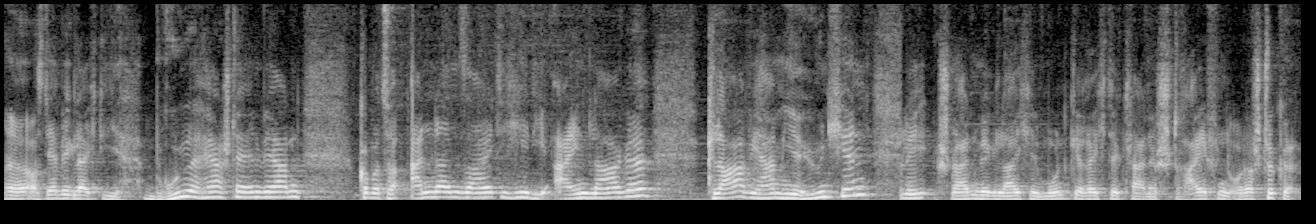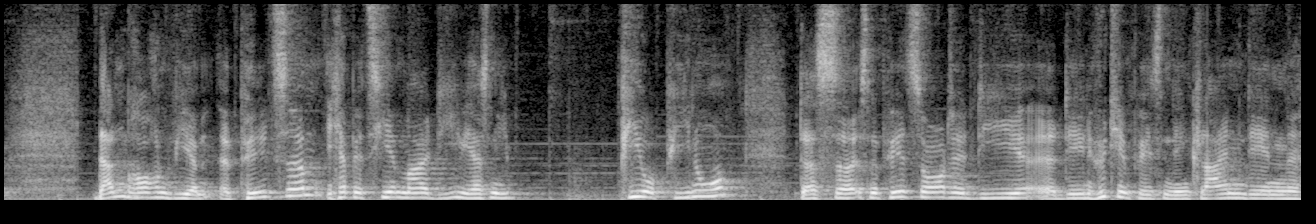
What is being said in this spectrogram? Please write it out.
Äh, aus der wir gleich die Brühe herstellen werden. Kommen wir zur anderen Seite hier, die Einlage. Klar, wir haben hier Hühnchen. Schneiden wir gleich in mundgerechte kleine Streifen oder Stücke. Dann brauchen wir äh, Pilze. Ich habe jetzt hier mal die, wie heißen die? Pio Pino. Das äh, ist eine Pilzsorte, die äh, den Hütchenpilzen, den kleinen, den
